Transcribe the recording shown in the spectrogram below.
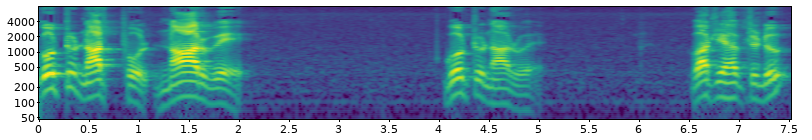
Go to North Pole, Norway. Go to Norway. What you have to do?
